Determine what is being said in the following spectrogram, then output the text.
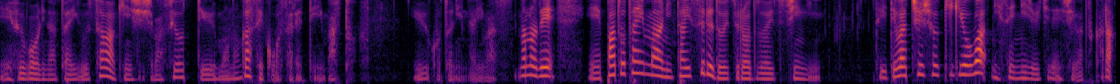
えー、不合理な待遇差は禁止しますよっていうものが施行されていますということになります。なので、え、パートタイマーに対するドイツ労働同一賃金については中小企業は2021年4月から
